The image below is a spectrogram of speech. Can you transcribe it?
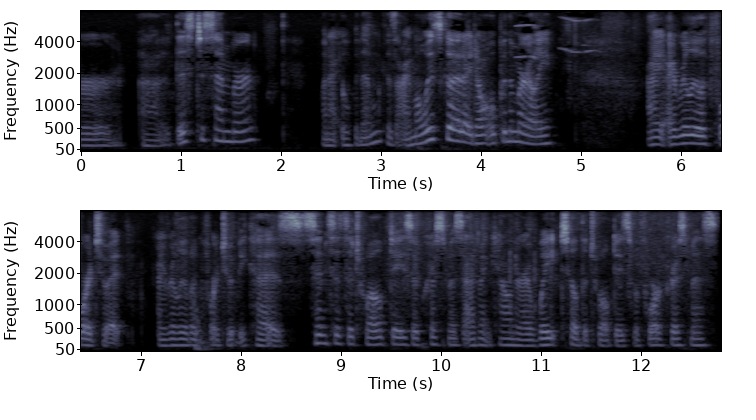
for uh, this December, when I open them, because I'm always good, I don't open them early, I, I really look forward to it. I really look forward to it because since it's a 12 days of Christmas advent calendar, I wait till the 12 days before Christmas.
